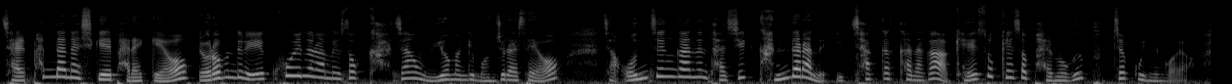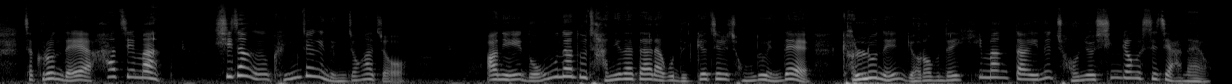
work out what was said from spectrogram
잘 판단하시길 바랄게요. 여러분들이 코인을 하면서 가장 위험한 게 뭔 줄 아세요? 자, 언젠가는 다시 간다라는 이 착각 하나가 계속해서 발목을 붙잡고 있는 거예요. 자, 그런데 하지만 시장은 굉장히 냉정하죠. 아니, 너무나도 잔인하다라고 느껴질 정도인데 결론은 여러분들의 희망 따위는 전혀 신경을 쓰지 않아요.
